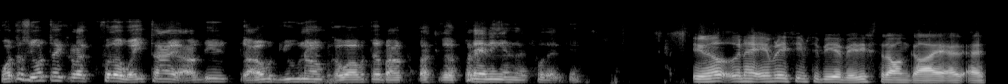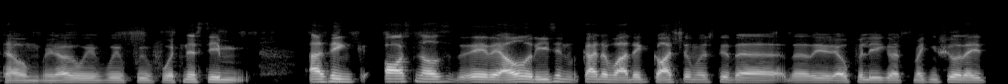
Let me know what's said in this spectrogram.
what is your take like for the weight tie? How do you, how would you now go out about like the planning and that for that game? You know, Unai Emery seems to be a very strong guy at, at home. You know, we've we've we've witnessed him. I think Arsenal's the, the whole reason kind of why they got them was to the, the, the Europa League was making sure they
